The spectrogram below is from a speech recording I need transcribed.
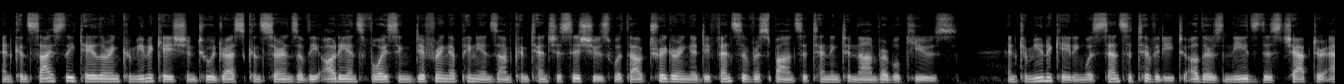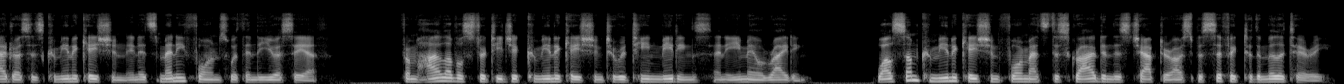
and concisely tailoring communication to address concerns of the audience, voicing differing opinions on contentious issues without triggering a defensive response, attending to nonverbal cues, and communicating with sensitivity to others' needs. This chapter addresses communication in its many forms within the USAF from high level strategic communication to routine meetings and email writing. While some communication formats described in this chapter are specific to the military,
